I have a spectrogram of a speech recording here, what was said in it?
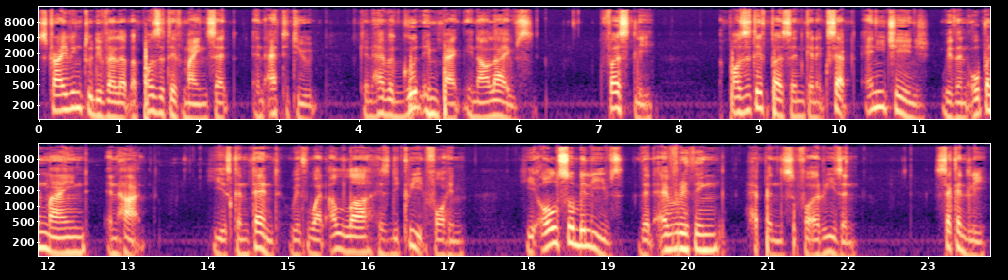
striving to develop a positive mindset and attitude can have a good impact in our lives. Firstly, positive person can accept any change with an open mind and heart. He is content with what Allah has decreed for him. He also believes that everything happens for a reason. Secondly,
